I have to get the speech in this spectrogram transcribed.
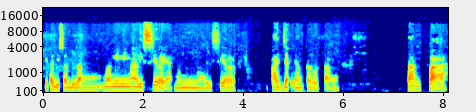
kita bisa bilang meminimalisir ya, meminimalisir pajak yang terutang tanpa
